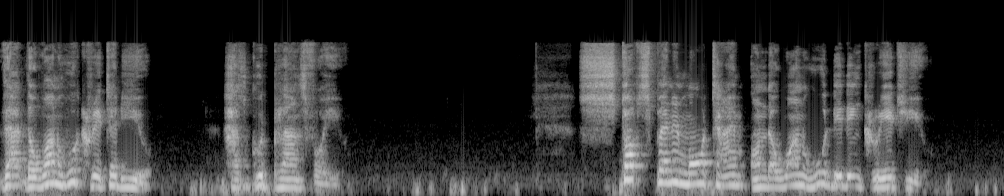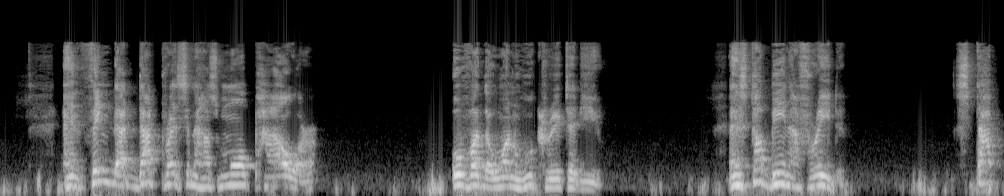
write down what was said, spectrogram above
that the one who created you has good plans for you. Stop spending more time on the one who didn't create you and think that that person has more power over the one who created you. And stop being afraid. Stop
